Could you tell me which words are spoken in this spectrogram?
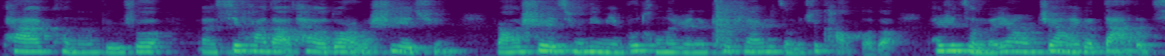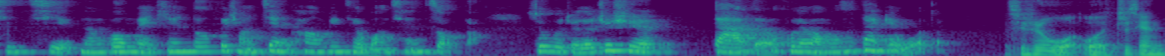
它可能比如说呃细化到它有多少个事业群，然后事业群里面不同的人的 KPI 是怎么去考核的，它是怎么样这样一个大的机器能够每天都非常健康并且往前走的，所以我觉得这是大的互联网公司带给我的。其实我我之前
